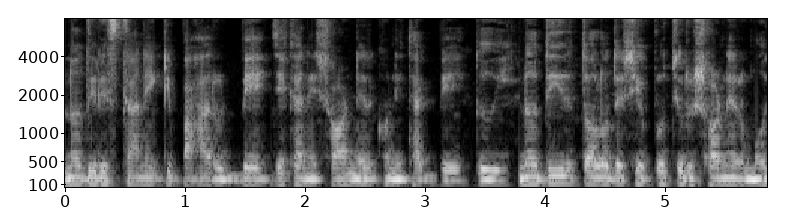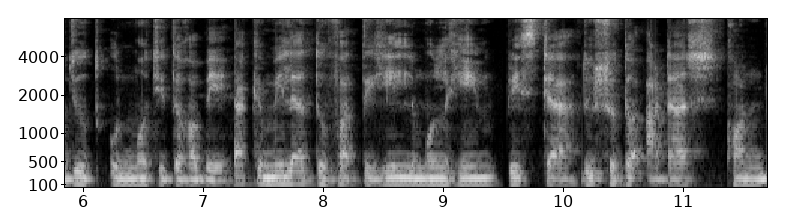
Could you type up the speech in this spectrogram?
নদীর স্থানে একটি পাহাড় উঠবে, যেখানে স্বর্ণের খনি থাকবে। দুই, নদীর তলদেশে প্রচুর স্বর্ণের মজুদ উন্মোচিত হবে। তাকে মিলাতু ফাতিহিল মুলহিম পৃষ্ঠা দুইশত আটাশ খণ্ড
